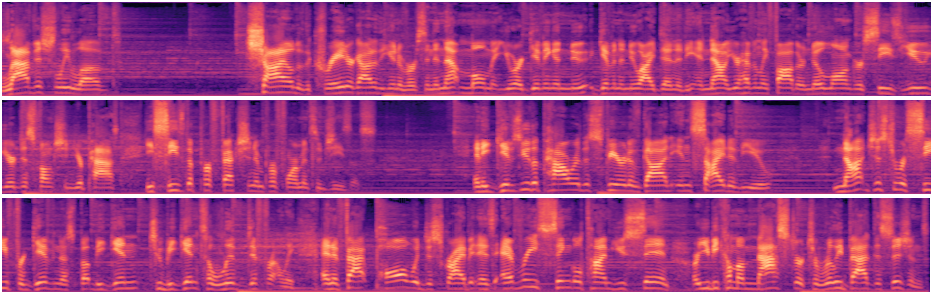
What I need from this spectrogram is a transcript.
lavishly loved, child of the creator God of the universe. And in that moment, you are giving a new, given a new identity. And now your heavenly father no longer sees you, your dysfunction, your past. He sees the perfection and performance of Jesus. And he gives you the power of the Spirit of God inside of you not just to receive forgiveness, but begin to begin to live differently. And in fact, Paul would describe it as every single time you sin or you become a master to really bad decisions,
